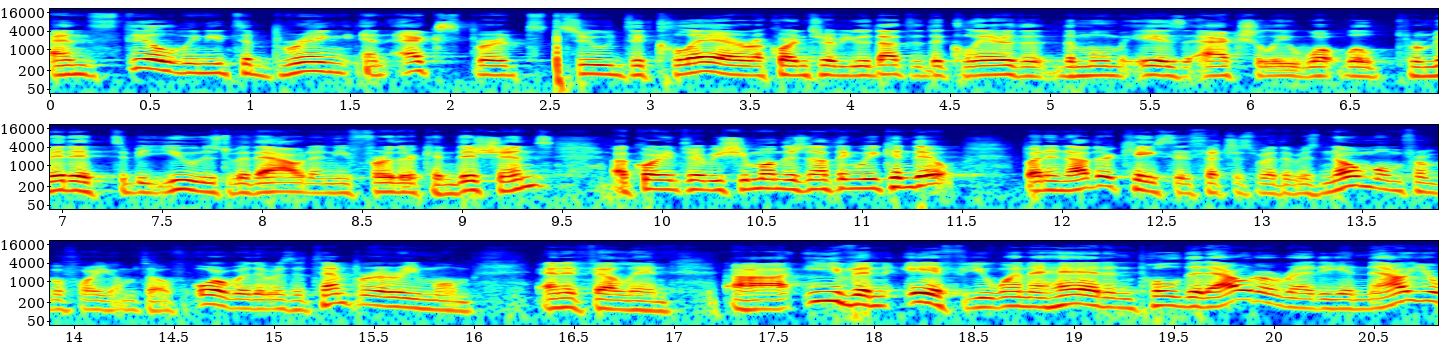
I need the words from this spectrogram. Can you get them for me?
and still we need to bring an expert to declare, according to Rabbi Yehuda, to declare that the mum is actually what will permit it to be used without any further conditions. According to Rabbi Shimon, there's nothing we can do. But in other cases, such as where there was no mum from before Yom Tov, or where there was a temporary mum and it fell in, uh, even if you went ahead and pulled it out already, and now you're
